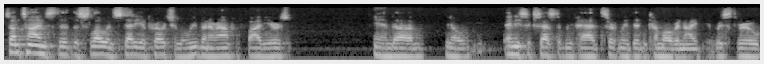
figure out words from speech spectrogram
sometimes the, the slow and steady approach, I mean, we've been around for five years, and um, you know, any success that we've had certainly didn't come overnight. It was through,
